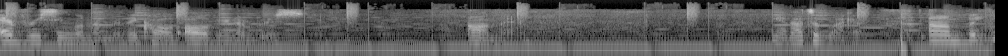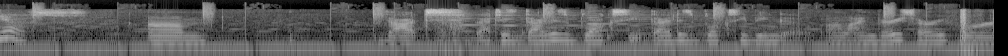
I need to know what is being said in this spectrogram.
every single number. They called all of your numbers on there. Yeah, that's a blackout. Um, but yes, um, that that is that is Bloxy that is Bloxy Bingo. Um, I'm very sorry for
